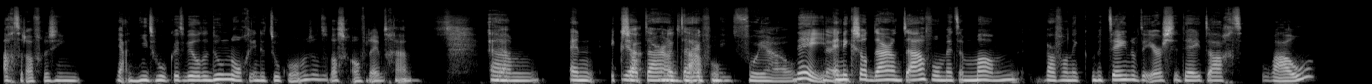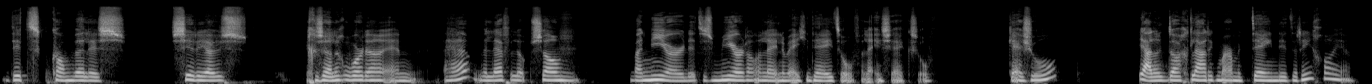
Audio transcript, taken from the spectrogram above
achteraf gezien ja, niet hoe ik het wilde doen nog in de toekomst. Want het was gewoon vreemd gaan. Ja. Ehm, en ik Ja, zat daar aan tafel. niet voor jou. Nee, en ik zat daar aan tafel met een man waarvan ik meteen op de eerste date dacht: wauw, dit kan wel eens serieus gezellig worden. En hè, we levelen op zo'n manier. Dit is meer dan alleen een beetje daten of alleen seks of casual. Ja, dat ik dacht, laat ik maar meteen dit erin gooien.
